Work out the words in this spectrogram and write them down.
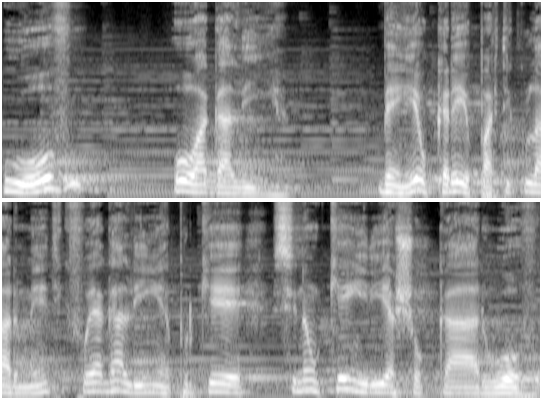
o ovo ou a galinha? Bem, eu creio particularmente que foi a galinha, porque senão quem iria chocar o ovo?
